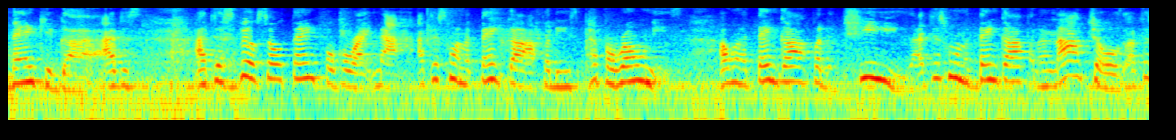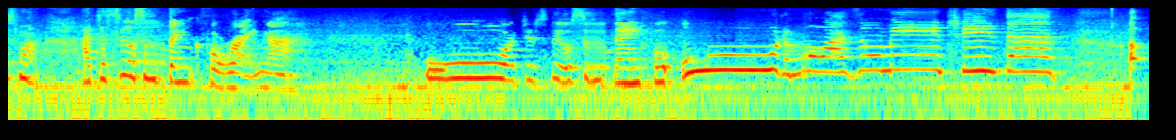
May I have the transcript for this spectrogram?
Thank you, God. I just I just feel so thankful for right now. I just want to thank God for these pepperonis. I want to thank God for the cheese. I just want to thank God for the nachos. I just want I just feel so thankful right now. Oh, I just feel so thankful. Oh, the more I zoom in, Jesus. Uh,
